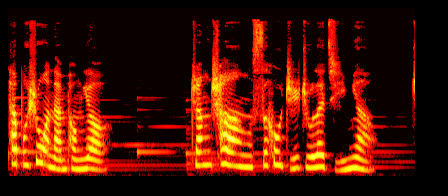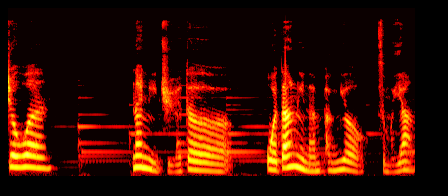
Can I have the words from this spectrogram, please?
他不是我男朋友。”张畅似乎执着了几秒，就问：“那你觉得我当你男朋友怎么样？”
